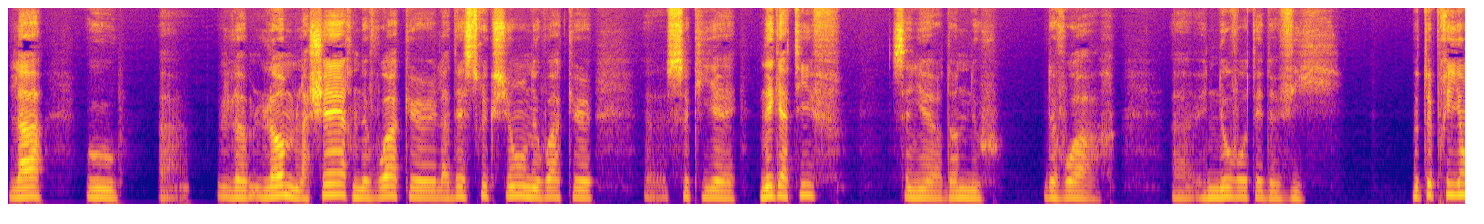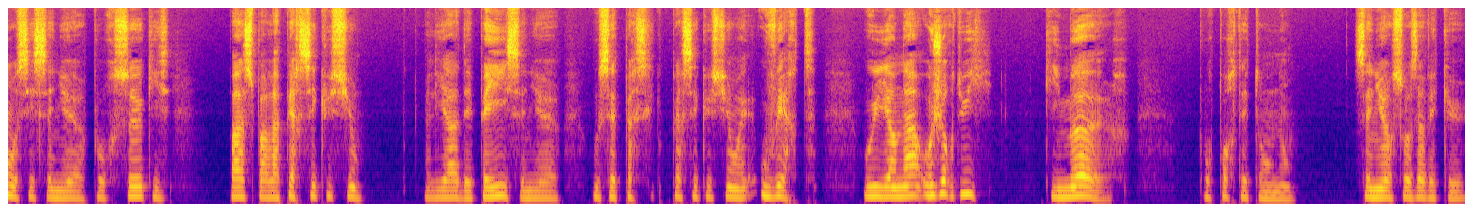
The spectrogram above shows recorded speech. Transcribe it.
Là où euh, l'homme, la chair, ne voit que la destruction, ne voit que euh, ce qui est négatif, Seigneur, donne-nous de voir euh, une nouveauté de vie. Nous te prions aussi, Seigneur, pour ceux qui passe par la persécution. Il y a des pays, Seigneur, où cette persécution est ouverte, où il y en a aujourd'hui qui meurent pour porter ton nom. Seigneur, sois avec eux.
